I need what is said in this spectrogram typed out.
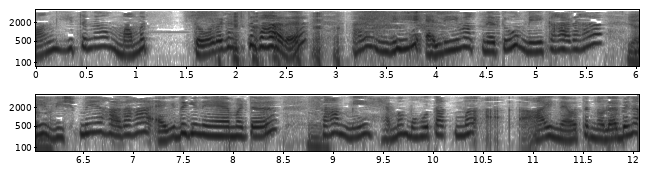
මං හිතනවා මම තෝරගත්ත පාර අර මේ ඇලීමක් නැතුව මේක හරහා මේ විශ්මය හරහා ඇවිදගෙන යෑමට සහ මේ හැම මොහොතක්ම ආයි නැවත නොලැබෙන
